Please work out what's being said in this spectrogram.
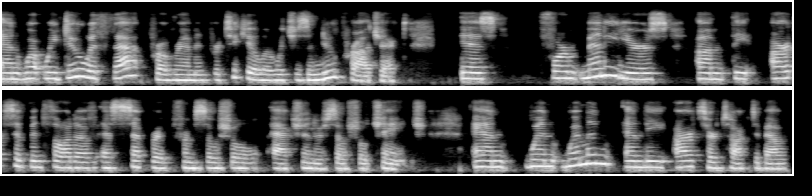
And what we do with that program in particular, which is a new project, is for many years, um, the arts have been thought of as separate from social action or social change. And when women and the arts are talked about,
